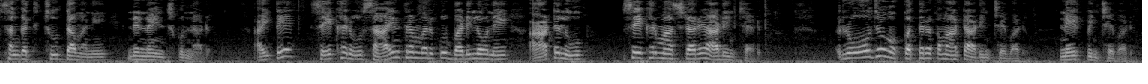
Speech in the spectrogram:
సంగతి చూద్దామని నిర్ణయించుకున్నాడు. అయితే శేఖరు సాయంత్రం వరకు బడిలోనే ఆటలు శేఖర్ మాస్టరే ఆడించాడు. రోజు ఒక కొత్త రకం ఆట ఆడించేవాడు నేర్పించేవాడు.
